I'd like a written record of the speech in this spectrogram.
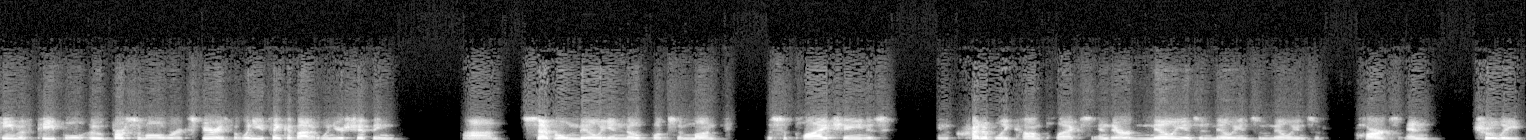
team of people who, first of all, were experienced. But when you think about it, when you're shipping um, several million notebooks a month, the supply chain is incredibly complex, and there are millions and millions and millions of parts, and truly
